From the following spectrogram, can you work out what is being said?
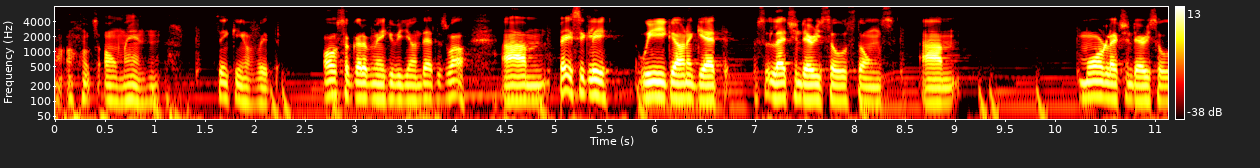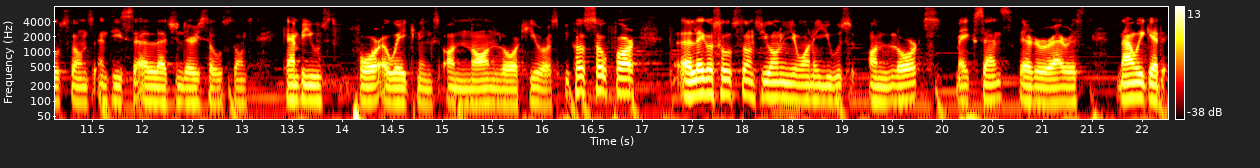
Oh, oh man, thinking of it. Also gotta make a video on that as well. Um, basically, we gonna get legendary soulstones um, more legendary soul stones and these uh, legendary soul stones can be used for awakenings on non-lord heroes because so far uh, lego soul stones you only want to use on lords makes sense they're the rarest. Now we get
